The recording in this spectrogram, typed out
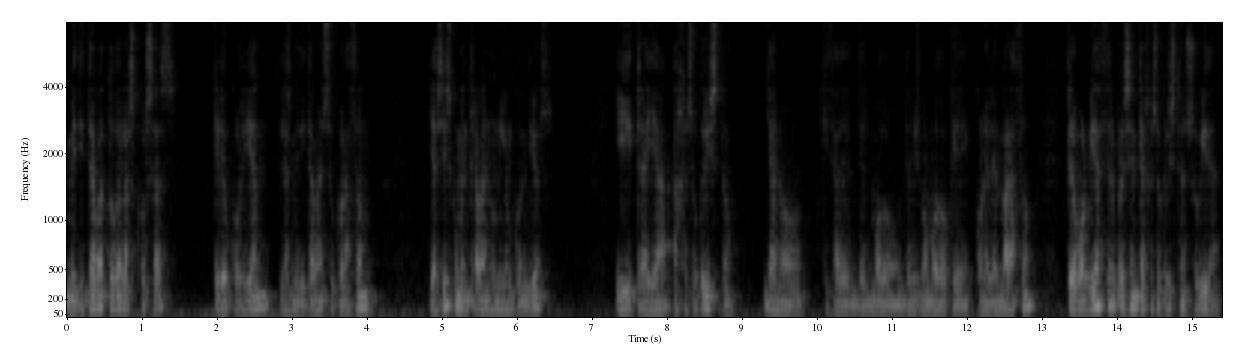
meditaba todas las cosas que le ocurrían y las meditaba en su corazón. Y así es como entraba en unión con Dios. Y traía a Jesucristo, ya no quizá del, modo, del mismo modo que con el embarazo, pero volvía a hacer presente a Jesucristo en su vida.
